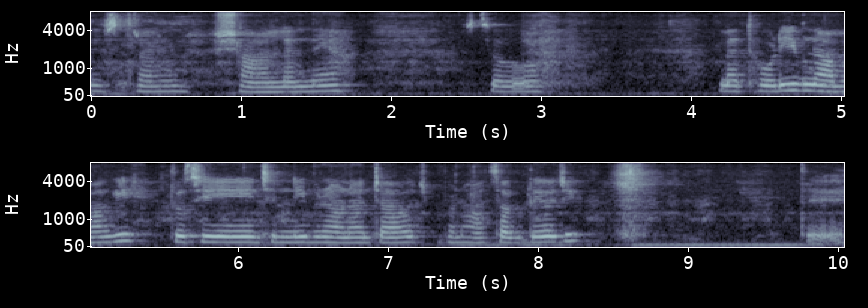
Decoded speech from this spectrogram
ਇਸ ਤਰ੍ਹਾਂ ਹੀ ਛਾਣ ਲੈਂਦੇ ਆ ਸੋ ਮੈਂ ਥੋੜੀ ਬਣਾਵਾਂਗੀ। ਤੁਸੀਂ ਜਿੰਨੀ ਬਣਾਉਣਾ ਚਾਹੋ, ਬਣਾ ਸਕਦੇ ਹੋ ਜੀ। ਤੇ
